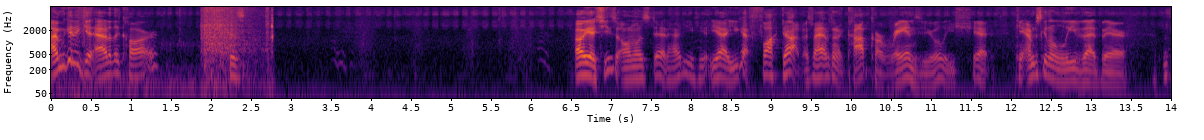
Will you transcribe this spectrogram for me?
I'm gonna get out of the car. Because. Oh, yeah, she's almost dead. How do you heal? Yeah, you got fucked up. That's what happens when a cop car rams you. Holy shit. Okay, I'm just gonna leave that there.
